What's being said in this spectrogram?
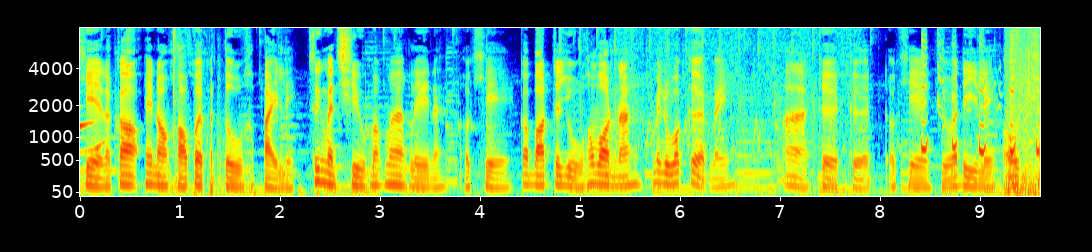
เค แล้วก็ให้น้องเขาเปิดประตูเข้าไปเลย ซึ่งมันชิลมากๆเลยนะโอเค ก็บอสจะอยู่อยู่ข้างบนนะ ไม่รู้ว่าเกิดไหมอ่าเกิดเกิดโอเคถือว่าดีเลย โอเค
